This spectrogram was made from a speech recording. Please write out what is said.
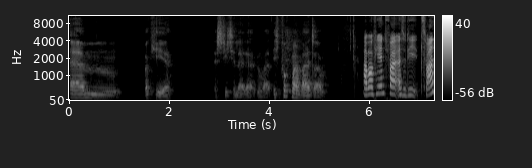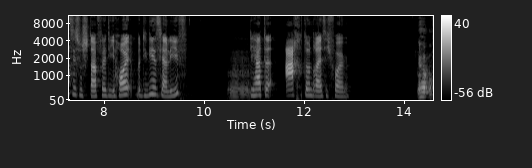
Ähm, okay. Es steht hier leider nur. Ich guck mal weiter. Aber auf jeden Fall, also die 20. Staffel, die, heu die dieses Jahr lief, Hm. die hatte 38 Folgen. Oh,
